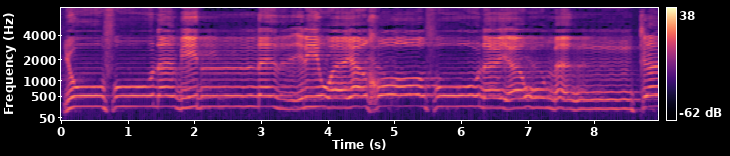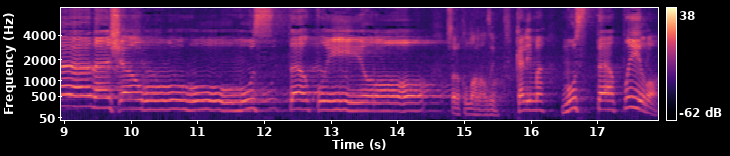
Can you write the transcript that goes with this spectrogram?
Yufuna bin nadhri wa yakhafuna yawman kana sharruhu mustatira. Sadaqallahul azim. Kalimah mustatira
